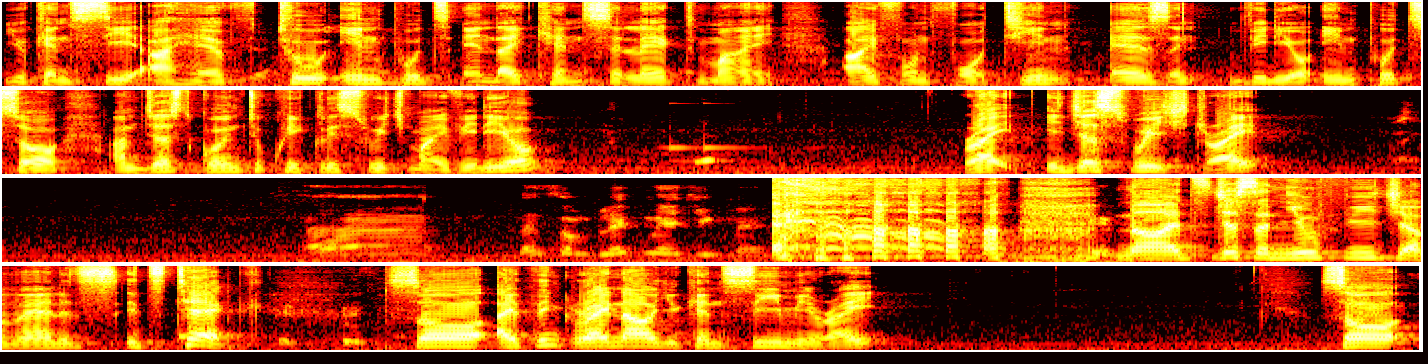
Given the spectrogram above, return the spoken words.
you can see I have two inputs and I can select my iPhone 14 as a video input. So I'm just going to quickly switch my video. Right, it just switched, right? Uh, that's some black magic, man. no, it's just a new feature, man. It's it's tech. So I think right now you can see me, right? So.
